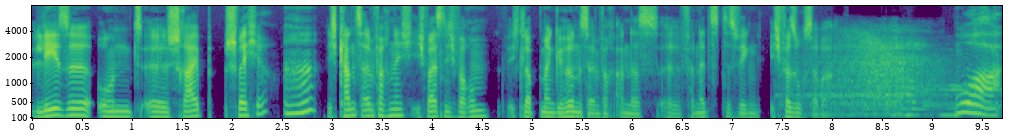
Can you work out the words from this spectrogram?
Lese- und äh, Schreibschwäche. Aha. Ich kann es einfach nicht. Ich weiß nicht warum. Ich glaube, mein Gehirn ist einfach anders äh, vernetzt. Deswegen, ich versuche es aber. Boah,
